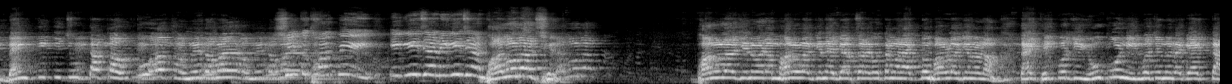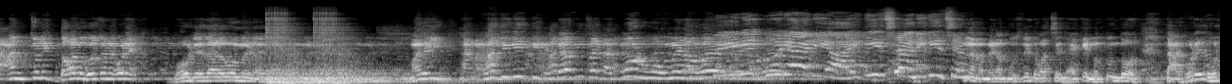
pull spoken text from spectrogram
ব্যাংকে কিছু সে তো এগিয়ে যান এগিয়ে যান। ভালো লাগছে না। ভালো লাগছে না ম্যাডাম ভালো লাগছে না। আমার একদম ভালো লাগছে না ম্যাডাম। তাই ঠিক করছি উপ নির্বাচনের আগে একটা আঞ্চলিক দল ঘোষণা করে ভোটে দাঁড়াবো ম্যাডাম। মানে রাজনীতির ব্যবসাটা করব ম্যাডাম। গুড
